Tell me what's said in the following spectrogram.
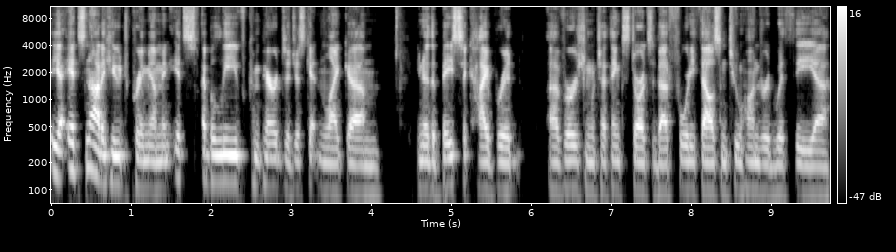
Yeah, it's not a huge premium. I mean, it's I believe compared to just getting like um, you know, the basic hybrid uh, version, which I think starts about forty thousand two hundred with the uh,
